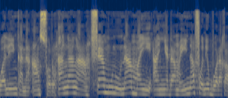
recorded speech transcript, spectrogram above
wale kana an sɔrɔ an k'an ka fɛn minnu n'a man ɲi an ɲɛda ma i n'a fɔ ne bɔra ka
